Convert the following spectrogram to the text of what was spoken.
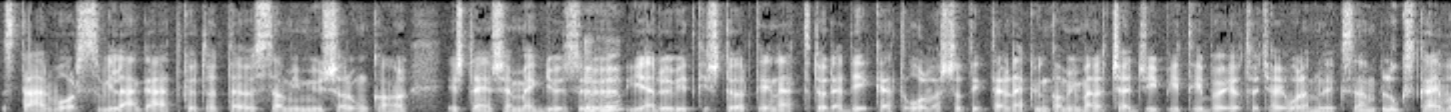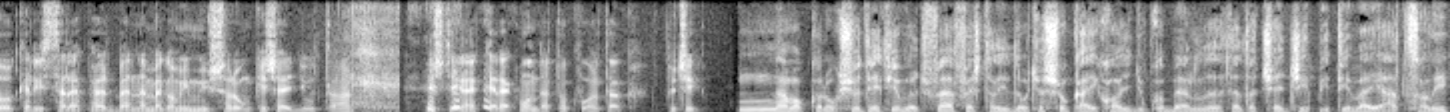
Star Wars világát kötötte össze a mi műsorunkkal, és teljesen meggyőző uh-huh. ilyen rövid kis történet töredéket olvasott itt el nekünk, ami már a chat GPT-ből jött, hogyha jól emlékszem. Luke Skywalker is szerepelt benne, meg a mi műsorunk is egyúttal. És tényleg kerek mondatok voltak. Tücsi? Nem akarok sötét jövőt felfesteni, de hogyha sokáig hagyjuk a Bernadetet a ChatGPT-vel játszani,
